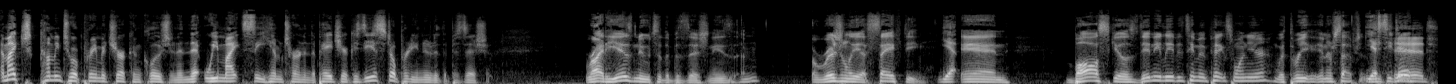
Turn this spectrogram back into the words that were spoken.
am I coming to a premature conclusion and that we might see him turn in the page here because he is still pretty new to the position? Right, he is new to the position. He's mm-hmm. originally a safety. Yep. and ball skills. Didn't he lead the team in picks one year with three interceptions? Yes, he, he did. did.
